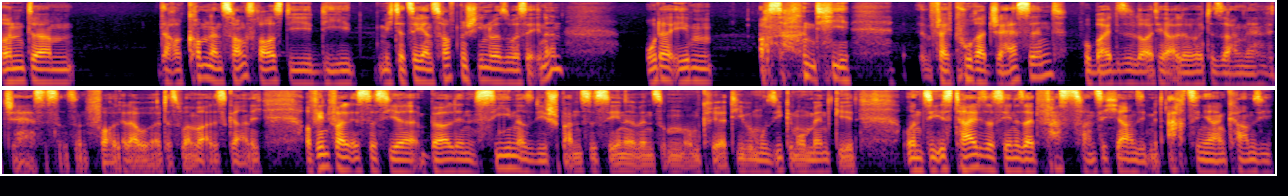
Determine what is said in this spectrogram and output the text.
Und ähm, da kommen dann Songs raus, die, die mich tatsächlich an Soft Machine oder sowas erinnern. Oder eben auch Sachen, die vielleicht purer Jazz sind, wobei diese Leute ja alle heute sagen, ne, Jazz ist so ein Four-Letter-Word, das wollen wir alles gar nicht. Auf jeden Fall ist das hier Berlin Scene, also die spannendste Szene, wenn es um, um kreative Musik im Moment geht. Und sie ist Teil dieser Szene seit fast 20 Jahren. Sie, mit 18 Jahren kam sie,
